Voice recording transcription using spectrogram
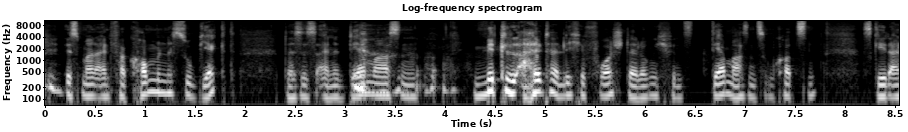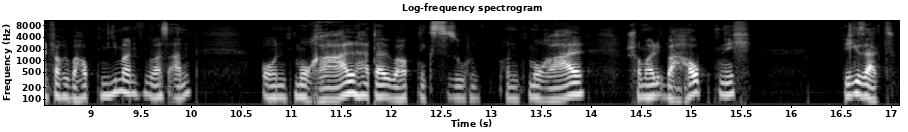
ist man ein verkommenes Subjekt. Das ist eine dermaßen mittelalterliche Vorstellung. Ich finde es dermaßen zum Kotzen. Es geht einfach überhaupt niemandem was an. Und Moral hat da überhaupt nichts zu suchen. Und Moral schon mal überhaupt nicht. Wie gesagt,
